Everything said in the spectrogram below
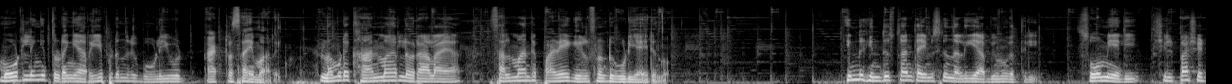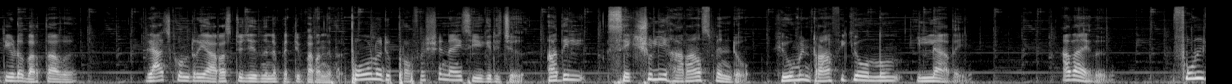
മോഡലിംഗ് തുടങ്ങി അറിയപ്പെടുന്നൊരു ബോളിവുഡ് ആക്ട്രസ്സായി മാറി. നമ്മുടെ ഖാൻമാരിൽ ഒരാളായ സൽമാന്റെ പഴയ ഗേൾഫ്രണ്ട് കൂടിയായിരുന്നു. ഇന്ന് ഹിന്ദുസ്ഥാൻ ടൈംസിന് നൽകിയ അഭിമുഖത്തിൽ സോമി അലി ശില്പ ഷെട്ടിയുടെ ഭർത്താവ് രാജ് കുണ്ട്രിയെ അറസ്റ്റ് ചെയ്തതിനെ പറ്റി പറഞ്ഞത്. പോൺ ഒരു പ്രൊഫഷനായി സ്വീകരിച്ച് അതിൽ സെക്ഷലി ഹറാസ്മെന്റോ ഹ്യൂമൻ ട്രാഫിക്കോ ഒന്നും ഇല്ലാതെ അതായത് ഫുൾ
